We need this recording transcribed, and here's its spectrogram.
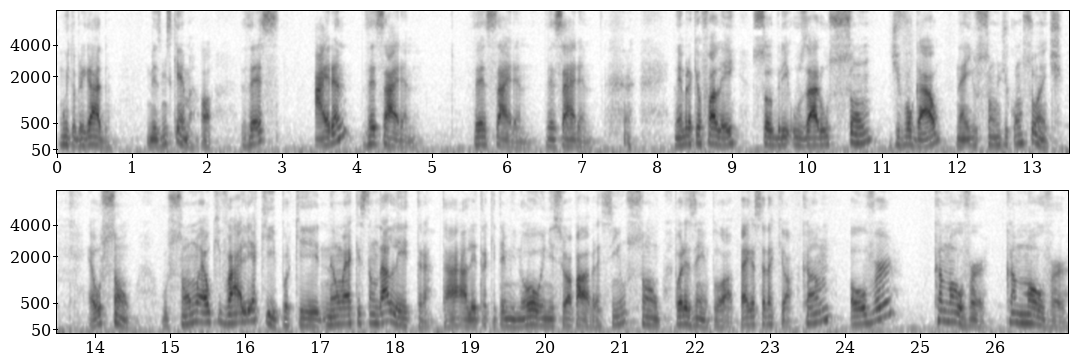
Muito obrigado? Mesmo esquema, ó. This item, this item, this item, this item. Lembra que eu falei sobre usar o som de vogal né, e o som de consoante é o som. O som é o que vale aqui, porque não é a questão da letra, tá? A letra que terminou, iniciou a palavra, é sim o som. Por exemplo, ó, pega essa daqui, ó. Come over, come over, come over.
